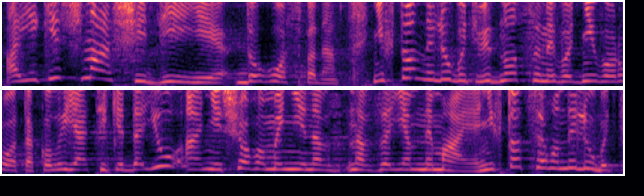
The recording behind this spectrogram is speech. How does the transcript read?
А які ж наші дії до Господа? Ніхто не любить відносини в одні ворота, коли я тільки даю, а нічого мені навз- навзаєм немає. Ніхто цього не любить.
